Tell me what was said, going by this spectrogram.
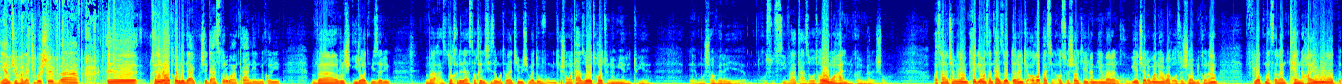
یه همچین حالتی باشه و خیلی راحت قابل درک باشه. دستا رو با هم تحلیل می‌کنیم و روش ایراد می‌ذاریم و از داخل دستا خیلی چیزا متوجه میشه و دوم اینکه شما تضادهاتون رو میارید توی مشاوره خصوصی و تضادها رو ما حل می‌کنیم برای شما. مثلا چه می‌دونم خیلی مثلا تضاد دارن که آقا پس این آس و شاه که اینقدر میگن ورق خوبیه چرا من هر وقت آس و شاه می‌کنم flop مثلا ten high میاد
